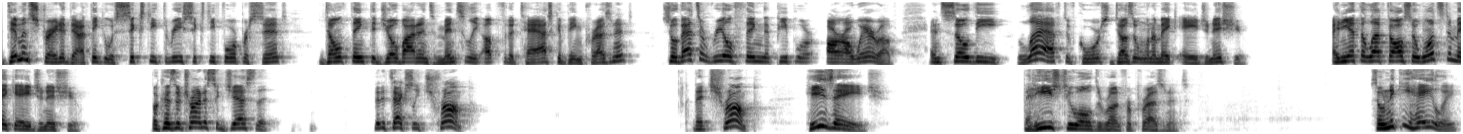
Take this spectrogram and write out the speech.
demonstrated that I think it was 63, 64% don't think that Joe Biden's mentally up for the task of being president. So that's a real thing that people are, are aware of. And so the left, of course, doesn't want to make age an issue. And yet the left also wants to make age an issue because they're trying to suggest that, that it's actually Trump. That Trump, his age, that he's too old to run for president. So Nikki Haley,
